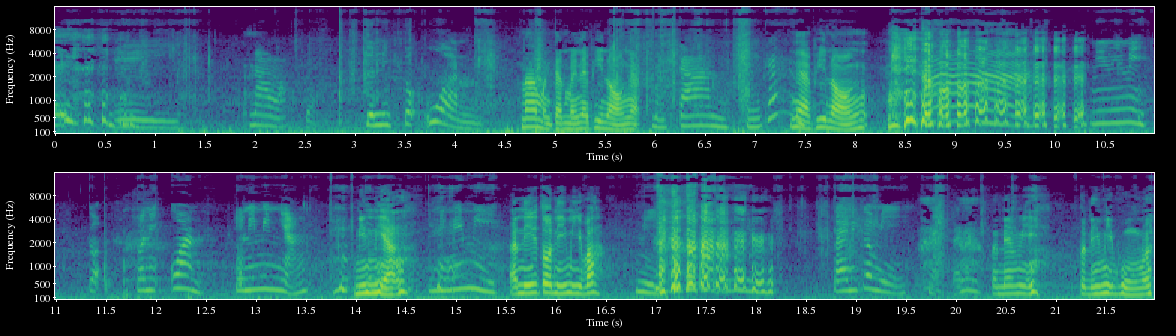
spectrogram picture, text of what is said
ยเฮ้ยน่ารักแบบตัวนี้ตัวอ้วนหน้าเหมือนกันไหมเนี่ยพี่น้องเนี่ยเหมือนกันเหมือนกันเนี่ยพี่น้องนี่นี่นี่ตัวตัวนี้อ้วน ตัวนี้มีเหนียงมีเหนียงตัวนี้ไม่มี อันนี้ตัวนี้มีปะมี ตัวนี้ก็มีเนี่ยตัวนี้ตัวนี้มี ตัวนี้มีพุงด้วย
